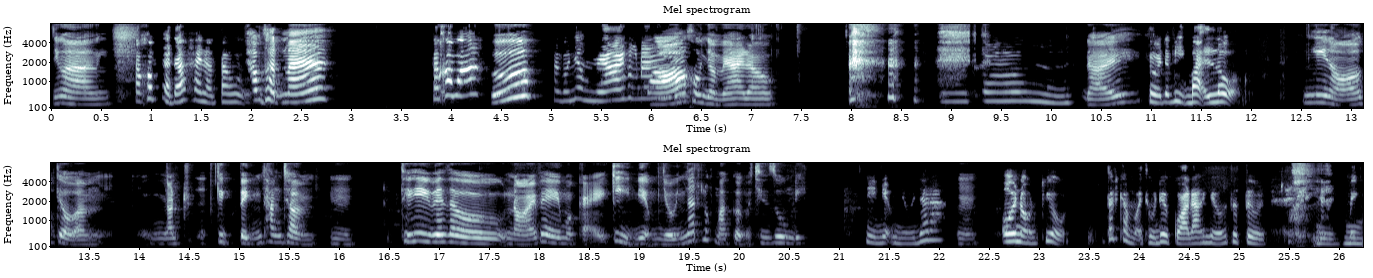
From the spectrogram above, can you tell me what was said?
nhưng mà tao khóc thật đó hay là tao khóc thật mà. Tao khóc á? Ừ. Tao có nhầm với ai không đấy có không nhầm với ai đâu. Không. Đấy. Tôi đã bị bại lộ. Nghe nó kiểu nó kịch tính thăng trầm. Ừ. thế thì bây giờ nói về một cái kỷ niệm nhớ nhất lúc mà cường ở trên zoom đi. Kỷ niệm nhớ nhất á? Ừ ôi nó kiểu tất cả mọi thứ đều quá đáng nhớ. Từ từ để mình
